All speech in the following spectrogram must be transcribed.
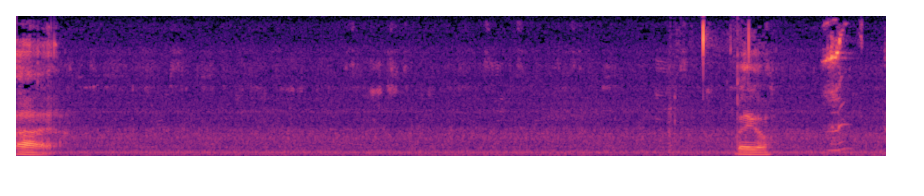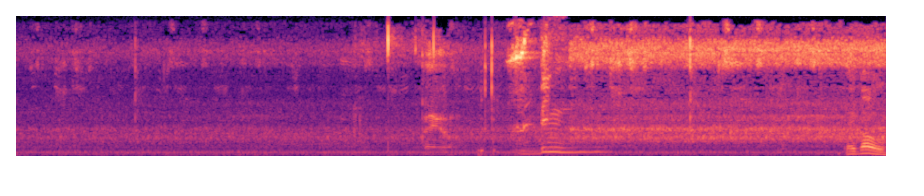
Alright. There you go. There you go. Ding. There you go.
